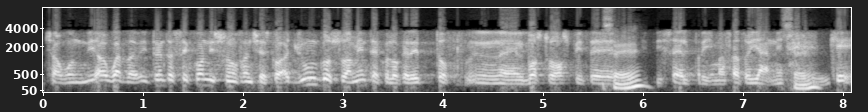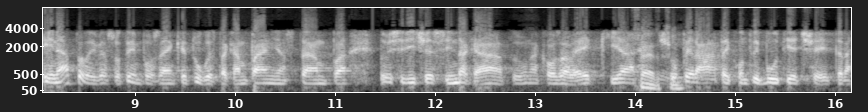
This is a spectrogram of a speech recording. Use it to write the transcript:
Ciao, buongiorno. Guarda, i 30 secondi sono Francesco. Aggiungo solamente a quello che ha detto eh, il vostro ospite sì. di SEL prima, Fratoianni, sì. che è in atto da diverso tempo, sai anche tu, questa campagna stampa dove si dice sindacato, una cosa vecchia, certo. superata, i contributi, eccetera.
